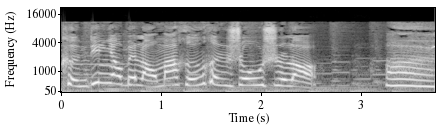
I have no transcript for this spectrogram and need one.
肯定要被老妈狠狠收拾了。唉。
